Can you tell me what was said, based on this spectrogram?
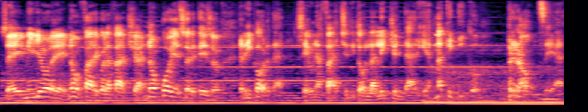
Sei il migliore, non fare quella faccia, non puoi essere teso. Ricorda, sei una faccia di tolla leggendaria, ma che dico, bronzea.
